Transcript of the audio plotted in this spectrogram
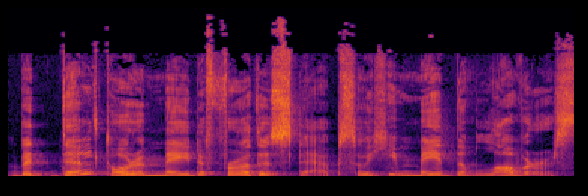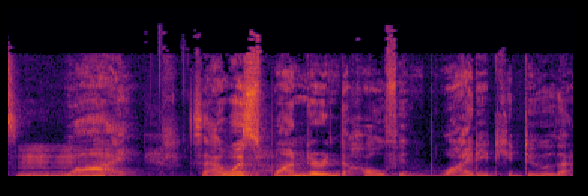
but Del Toro made a further step, so he made them lovers. Why? So I was wondering the whole film, why did he do that?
